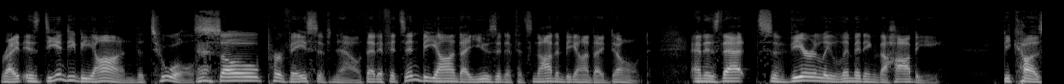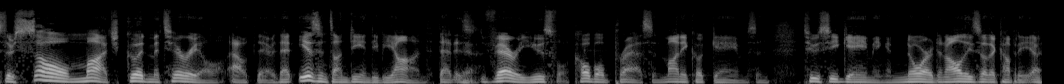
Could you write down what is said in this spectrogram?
Right? Is D and D Beyond the tool Yeah. so pervasive now that if it's in Beyond, I use it. If it's not in Beyond, I don't. And is that severely limiting the hobby? Because there's so much good material out there that isn't on D and D Beyond that is Yeah. very useful. Kobold Press and Monte Cook Games and 2C Gaming and Nord and all these other companies. Uh,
